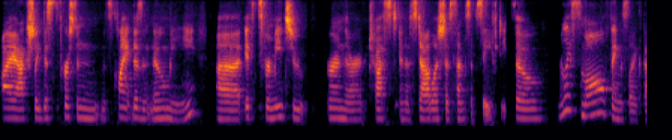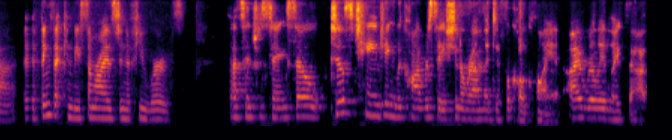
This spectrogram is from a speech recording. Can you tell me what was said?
I actually, this person, this client doesn't know me. Uh, it's for me to earn their trust and establish a sense of safety. So, really small things like that, uh, things that can be summarized in a few words. That's interesting. So, just changing the conversation around the difficult client. I really like that.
